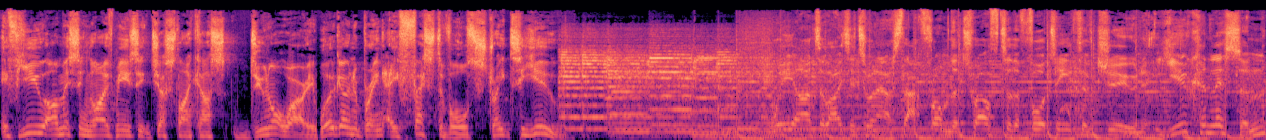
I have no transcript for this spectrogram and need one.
If you are missing live music just like us, do not worry. We're going to bring a festival straight to you. Are delighted to announce that from the 12th to the 14th of June, you can listen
